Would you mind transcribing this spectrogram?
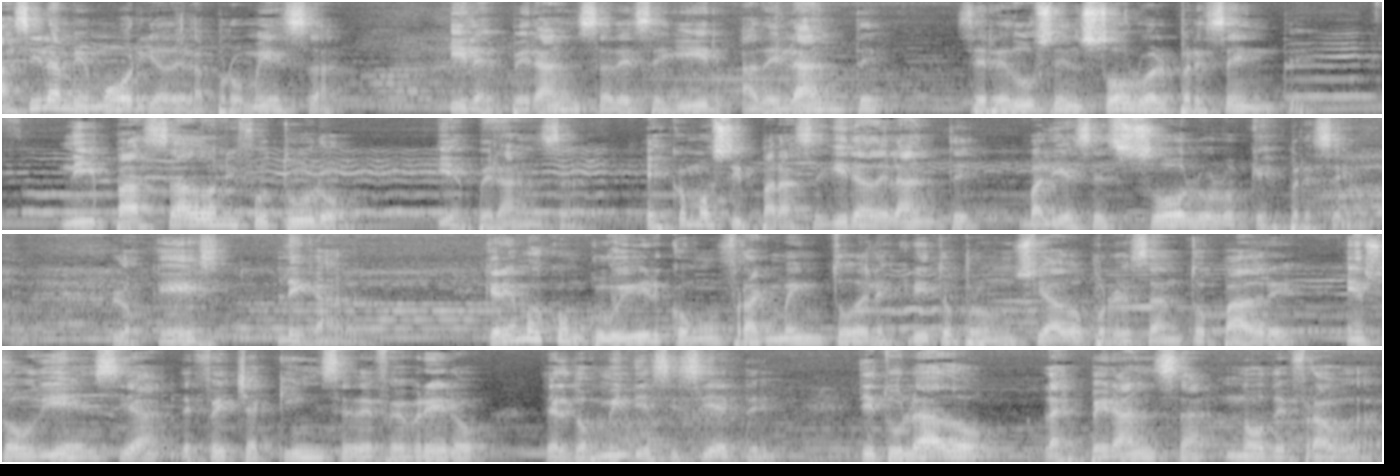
Así la memoria de la promesa y la esperanza de seguir adelante se reducen solo al presente. Ni pasado ni futuro y esperanza. Es como si para seguir adelante valiese solo lo que es presente, lo que es legal. Queremos concluir con un fragmento del escrito pronunciado por el Santo Padre en su audiencia de fecha 15 de febrero del 2017, titulado La esperanza no defrauda,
